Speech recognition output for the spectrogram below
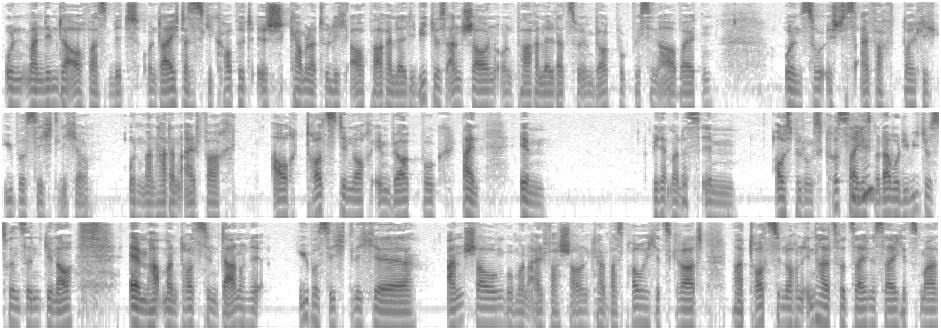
Und man nimmt da auch was mit. Und dadurch, dass es gekoppelt ist, kann man natürlich auch parallel die Videos anschauen und parallel dazu im Workbook bisschen arbeiten. Und so ist es einfach deutlich übersichtlicher. Und man hat dann einfach auch trotzdem noch im Workbook, nein, im, wie nennt man das, im Ausbildungskurs, sage ich jetzt mhm. mal, da wo die Videos drin sind, genau, ähm, hat man trotzdem da noch eine übersichtliche Anschauung, wo man einfach schauen kann, was brauche ich jetzt gerade. Man hat trotzdem noch ein Inhaltsverzeichnis, sage ich jetzt mal,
